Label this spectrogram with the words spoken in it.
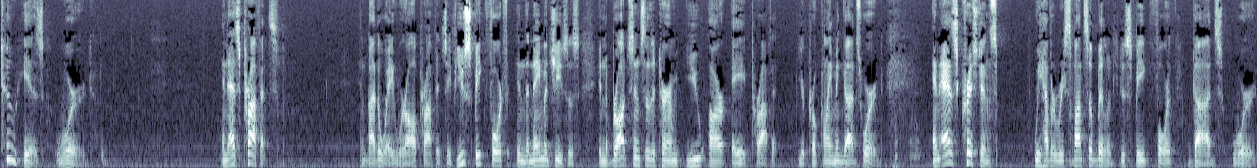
to His Word. And as prophets, and by the way, we're all prophets. If you speak forth in the name of Jesus, in the broad sense of the term, you are a prophet. You're proclaiming God's word. And as Christians, we have a responsibility to speak forth God's word.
